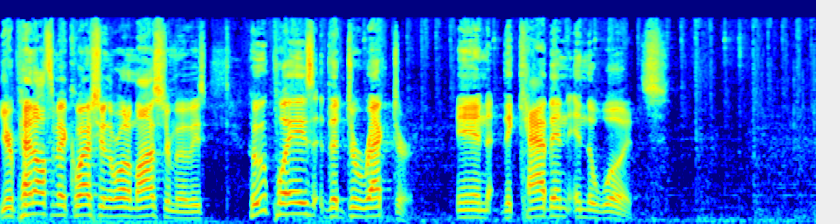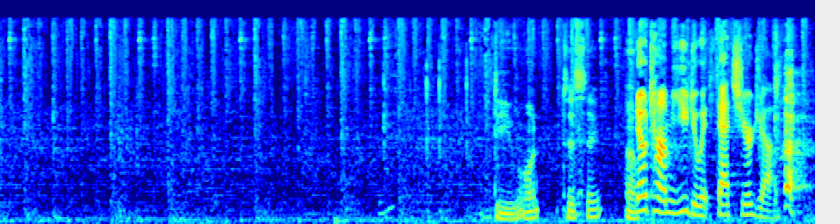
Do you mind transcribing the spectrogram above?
Your penultimate question in the world of monster movies Who plays the director in The Cabin in the Woods? Do you want to say? Oh. No, Tom, you do it. That's your job.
